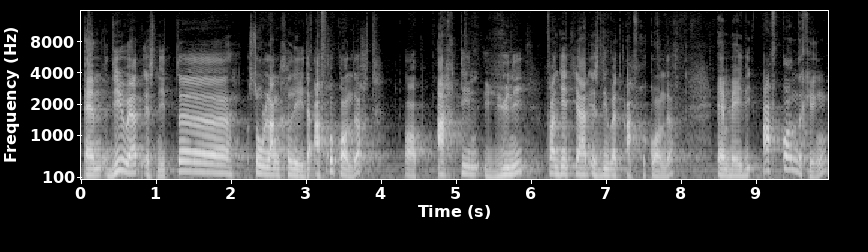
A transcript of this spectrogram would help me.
En die wet is niet uh, zo lang geleden afgekondigd. Op 18 juni van dit jaar is die wet afgekondigd. En bij die afkondiging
